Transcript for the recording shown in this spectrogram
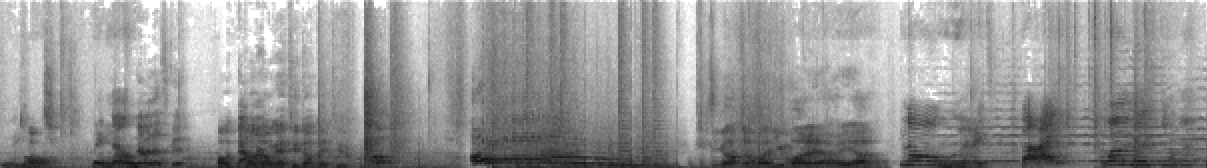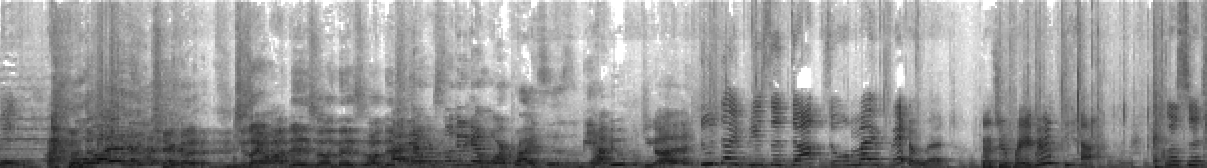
reach. Oh, Wait, no. No, that's good. oh, That don't, don't get two. Don't get two. Oh! You got the one you wanted, Aria. No, right. But I wanted to big. what? She's like, I want this one, this one, this Aria, one. we're still gonna get more prizes. Be happy with what you got. Two type piece of ducks are my favorite. That's your favorite? Yeah. Because it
